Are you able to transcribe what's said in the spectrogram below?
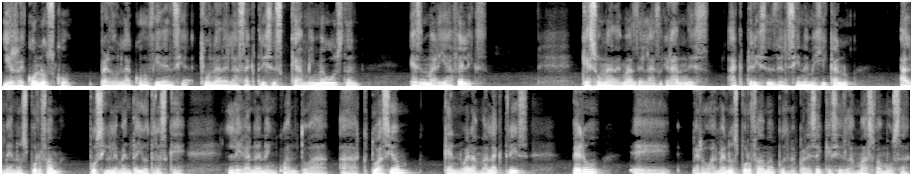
Y reconozco, perdón la confidencia, que una de las actrices que a mí me gustan es María Félix, que es una además de las grandes actrices del cine mexicano, al menos por fama. Posiblemente hay otras que le ganan en cuanto a, actuación, que no era mala actriz, pero eh, pero al menos por fama, pues me parece que sí es la más famosa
